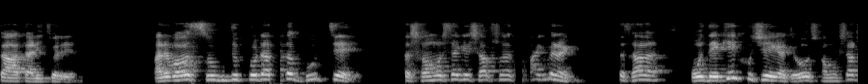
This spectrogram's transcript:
তাড়াতাড়ি চলে যাবে। আরে বাবা, সুখ দুঃখটা তো ঘুরছে। তো সমস্যা কি সবসময় থাকবে নাকি? ও দেখেই খুশি হয়ে গেছে, ও সমস্যার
